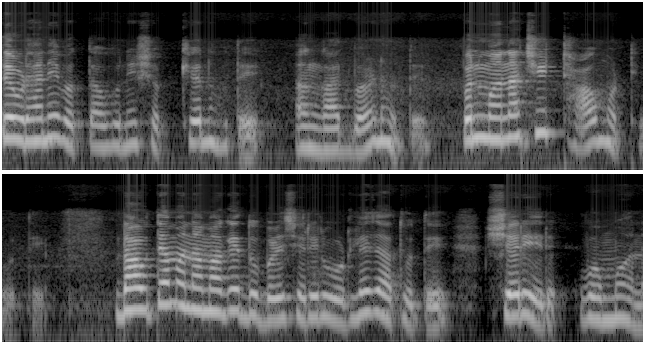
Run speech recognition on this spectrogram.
तेवढ्याने वक्ता होणे शक्य नव्हते अंगात बळ नव्हते पण मनाची ठाव मोठी होते. धावत्या मनामागे दुबळे शरीर ओढले जात होते. शरीर व मन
